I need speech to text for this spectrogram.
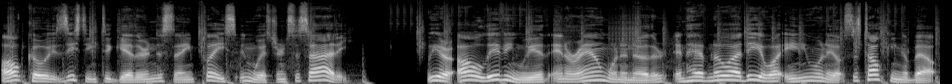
all coexisting together in the same place in Western society. We are all living with and around one another and have no idea what anyone else is talking about.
